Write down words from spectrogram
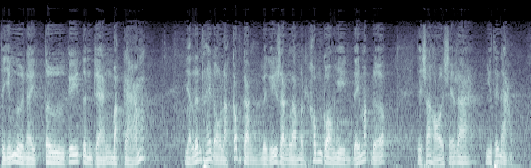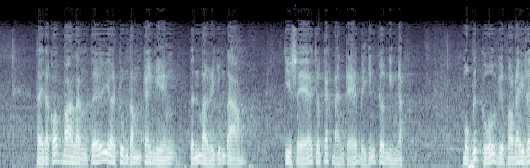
thì những người này từ cái tình trạng mặc cảm dẫn đến thái độ là cốc cần vì nghĩ rằng là mình không còn gì để mất nữa, thì xã hội sẽ ra như thế nào? Thầy đã có ba lần tới uh, trung tâm cai nghiện tỉnh bà rịa vũng tàu chia sẻ cho các bạn trẻ bị những cơn nghiện ngập. Mục đích của việc vào đây đó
